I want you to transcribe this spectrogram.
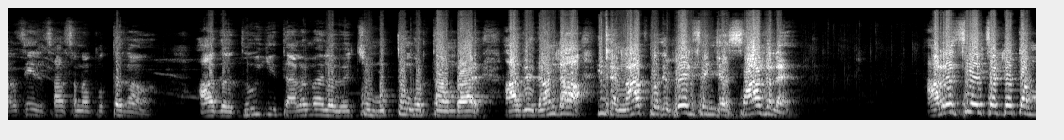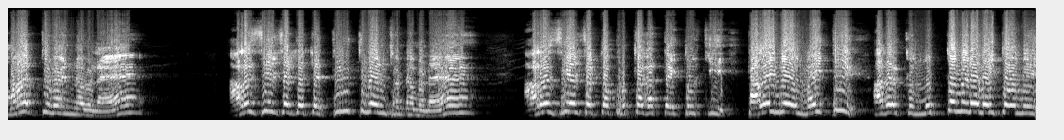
அரசியல் சாசன புத்தகம். அதை தூக்கி தலைமையில வச்சு முத்தம் கொடுத்தான் பார். அது தாண்டா இந்த நாற்பது பேர் செஞ்ச சாதனை. அரசியல் சட்டத்தை மாற்றுவேன்னவன அரசியல் சட்டத்தை திருத்துவேன்னு சொன்னவன. அரசியல் சட்ட புத்தகத்தை தூக்கி தலைமையில் வைத்து அதற்கு முத்தமிட வைத்தோமே.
